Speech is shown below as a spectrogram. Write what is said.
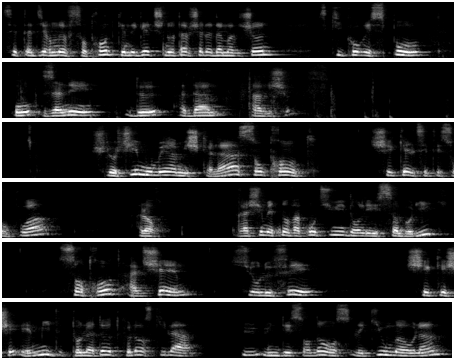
c'est-à-dire 930, Keneget Shnotav Shel Adam Arishon, ce qui correspond aux années de Adam Arishon. Shloshim Umea Mishkala, 130 shekels, c'était son poids? Alors, Rachid maintenant va continuer dans les symboliques. 130, Al-Shem, sur le fait, chez Emid Toladot, que lorsqu'il a eu une descendance, les Olam,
